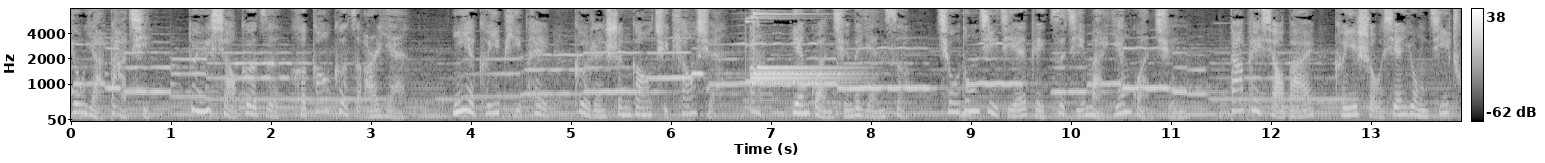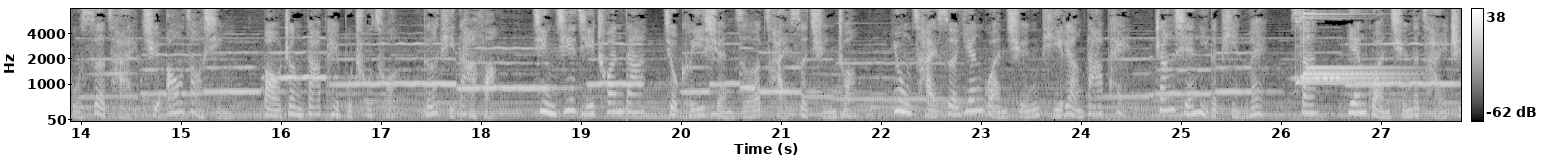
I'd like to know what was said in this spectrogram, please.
优雅大气。对于小个子和高个子而言，你也可以匹配个人身高去挑选。二烟管裙的颜色，秋冬季节给自己买烟管裙，搭配小白可以首先用基础色彩去凹造型，保证搭配不出错，得体大方。进阶级穿搭就可以选择彩色裙装。用彩色烟管裙提亮搭配，彰显你的品味。三、烟管裙的材质，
